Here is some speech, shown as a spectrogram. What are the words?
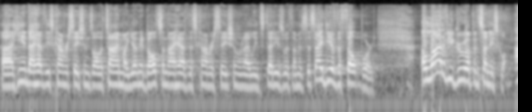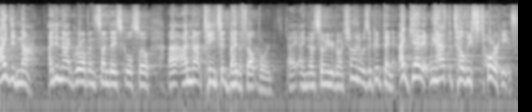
Uh, he and I have these conversations all the time. My young adults and I have this conversation when I lead studies with them. It's this idea of the felt board. A lot of you grew up in Sunday school. I did not. I did not grow up in Sunday school, so uh, I'm not tainted by the felt board. I, I, know some of you are going, Sean, it was a good thing. I get it. We have to tell these stories.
